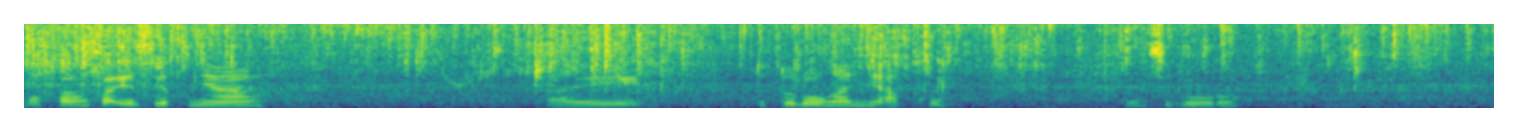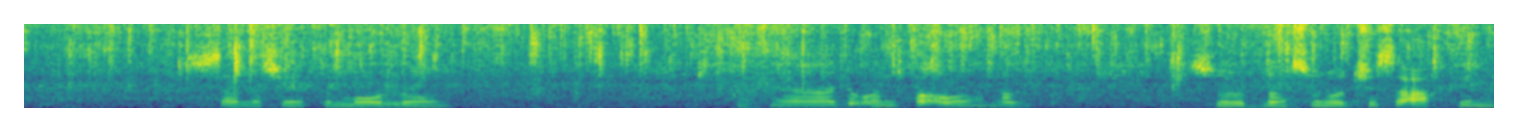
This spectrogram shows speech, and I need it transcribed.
baka sa isip niya ay tutulungan niya ako. Yan siguro. Sana siya tumulong. Kaya doon pa oh, nag sunod ng sunod siya sa akin.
